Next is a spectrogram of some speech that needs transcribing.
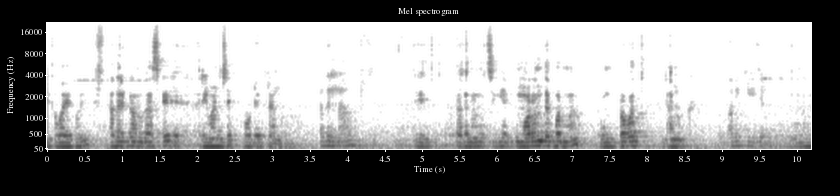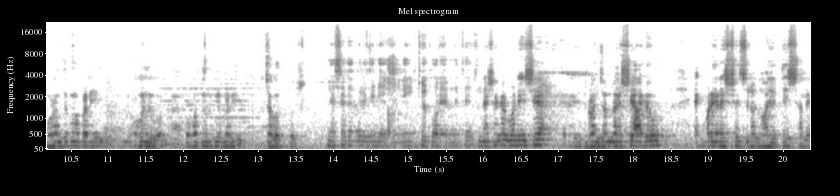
রিকভারি করি। তাদেরকে আমরা আজকে রিমান্ড চেয়ে কোর্টে প্রেরণ করব। তাদের নাম? এই তাদের নাম হচ্ছে গিয়ে মরণ দেব বর্মা এবং প্রভাত ধানুক। মরণ দেব বাড়ি ধানুকের বাড়ি জগৎপুর। নেশাকার করে যিনি আপনি কি করে এমনিতে? নেশাকার বাড়ি সে আহ, রঞ্জন রায় সে আগেও একবার অ্যারেস্ট হয়েছিল দু হাজার তেইশ সালে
